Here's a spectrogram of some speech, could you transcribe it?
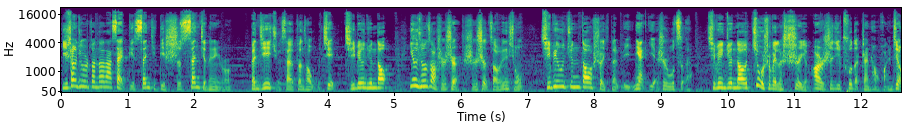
以上就是锻刀大赛第三季第十三集的内容。本集决赛锻造武器骑兵军刀，英雄造时势，时势造英雄。骑兵军刀设计的理念也是如此。骑兵军刀就是为了适应二十世纪初的战场环境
